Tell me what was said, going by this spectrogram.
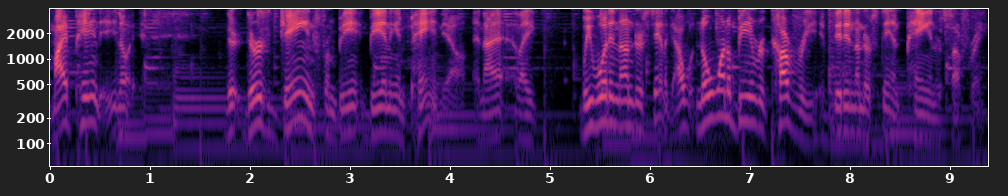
my pain you know there, there's gain from being being in pain you know and i like we wouldn't understand. Like, I, no one would be in recovery if they didn't understand pain or suffering.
